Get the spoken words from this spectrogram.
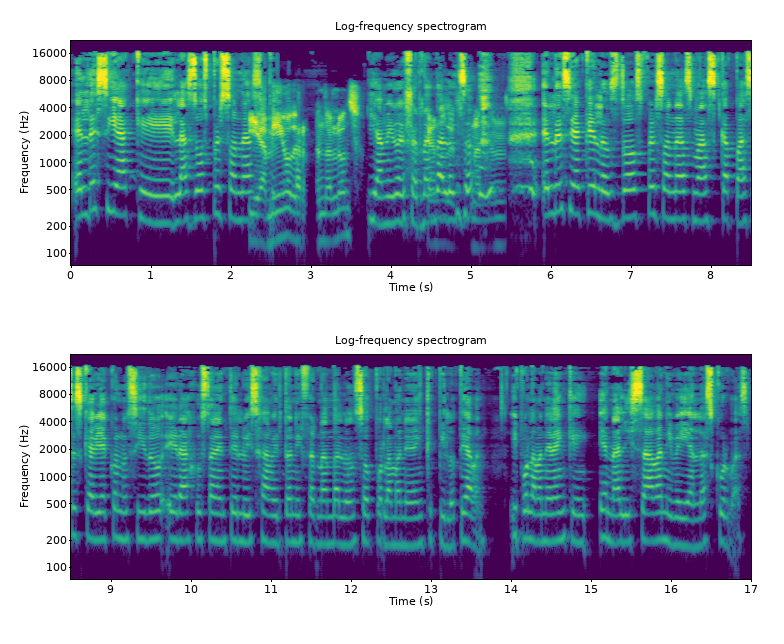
Él decía que las dos personas... Y amigo de Fernando Alonso. Y amigo de Fernando Alonso. él decía que las dos personas más capaces que había conocido era justamente Luis Hamilton y Fernando Alonso por la manera en que piloteaban y por la manera en que analizaban y veían las curvas.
